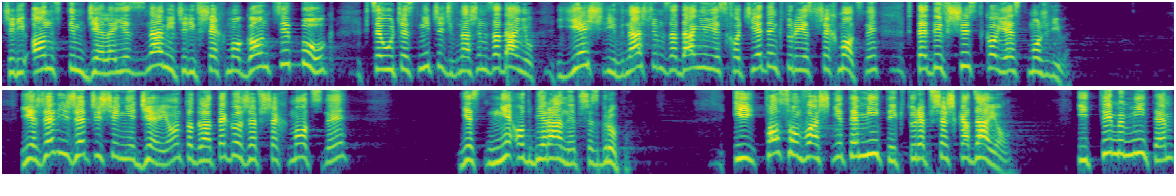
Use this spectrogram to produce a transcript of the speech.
Czyli on w tym dziele jest z nami, czyli wszechmogący Bóg chce uczestniczyć w naszym zadaniu. Jeśli w naszym zadaniu jest choć jeden, który jest wszechmocny, wtedy wszystko jest możliwe. Jeżeli rzeczy się nie dzieją, to dlatego, że wszechmocny jest nieodbierany przez grupę. I to są właśnie te mity, które przeszkadzają. I tym mitem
